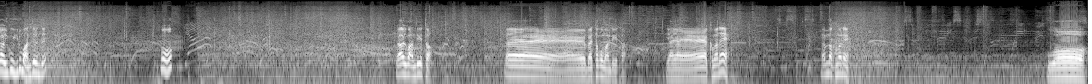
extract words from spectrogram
야 이거 이러면 안 되는데? 어? 야 이거 안 되겠다. 야야야야야 말 타고 오면 안 되겠다. 야야야 그만해. 야 임마 그만해. 우와.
